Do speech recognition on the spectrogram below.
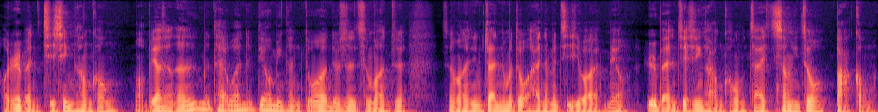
哦，日本捷星航空哦，不要想着台湾的刁民很多，就是什么就什么你赚那么多还那么唧唧歪歪，没有。日本捷星航空在上一周罢工，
